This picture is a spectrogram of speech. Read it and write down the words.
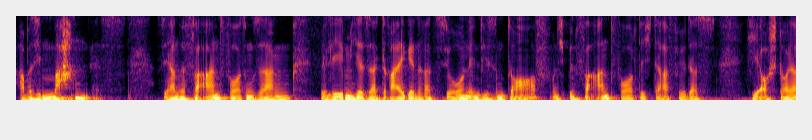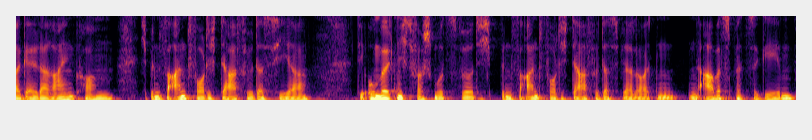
aber sie machen es. Sie haben eine Verantwortung, sagen, wir leben hier seit drei Generationen in diesem Dorf und ich bin verantwortlich dafür, dass hier auch Steuergelder reinkommen. Ich bin verantwortlich dafür, dass hier die Umwelt nicht verschmutzt wird. Ich bin verantwortlich dafür, dass wir Leuten Arbeitsplätze geben.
